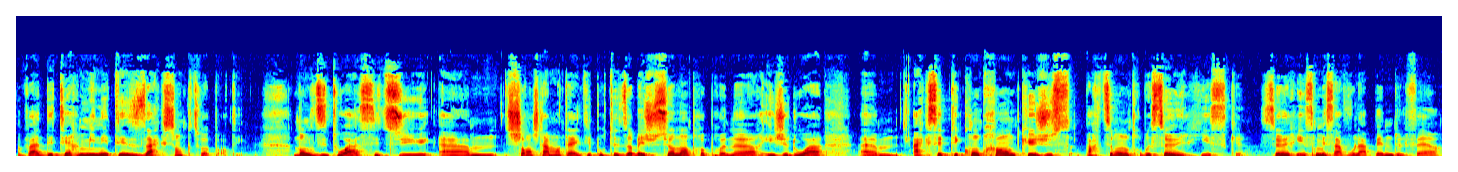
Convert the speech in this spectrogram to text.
va déterminer tes actions que tu vas porter. Donc, dis-toi, si tu euh, changes ta mentalité pour te dire, ben, je suis un entrepreneur et je dois euh, accepter, comprendre que juste partir mon entreprise, c'est un risque. C'est un risque, mais ça vaut la peine de le faire.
